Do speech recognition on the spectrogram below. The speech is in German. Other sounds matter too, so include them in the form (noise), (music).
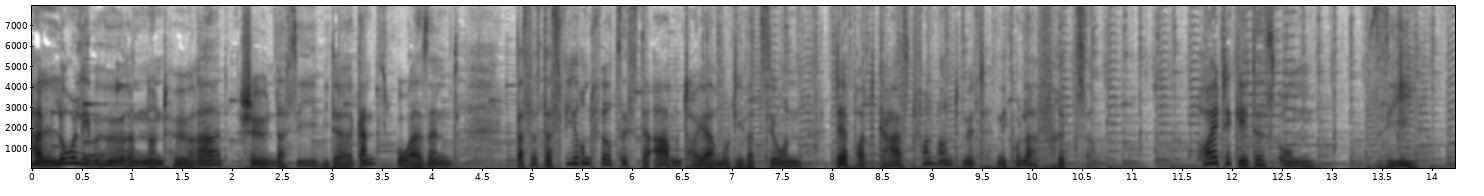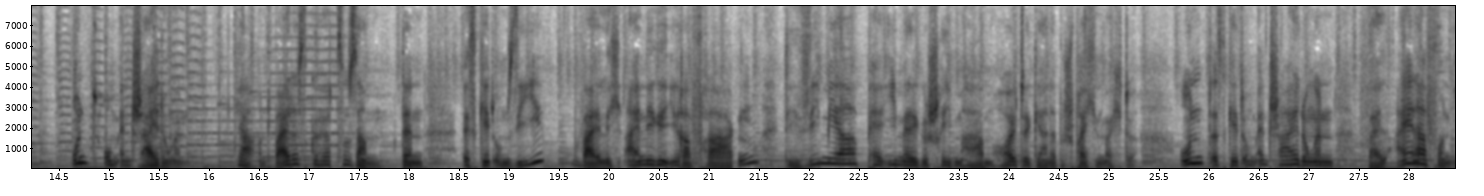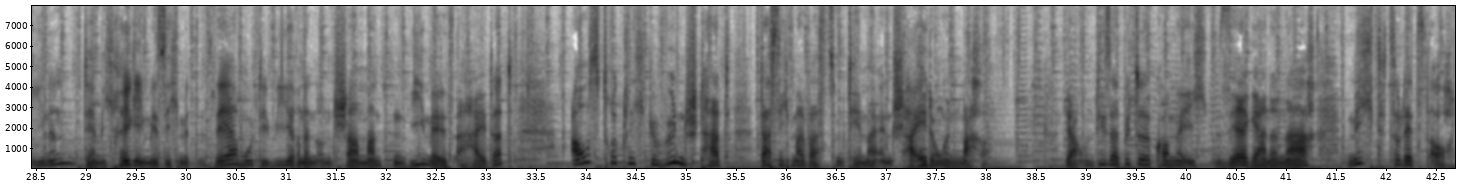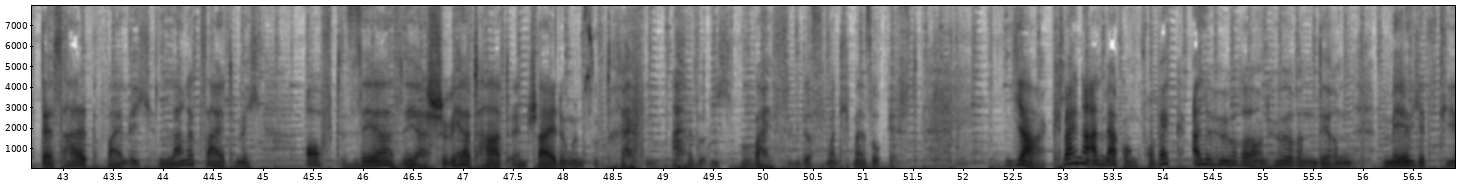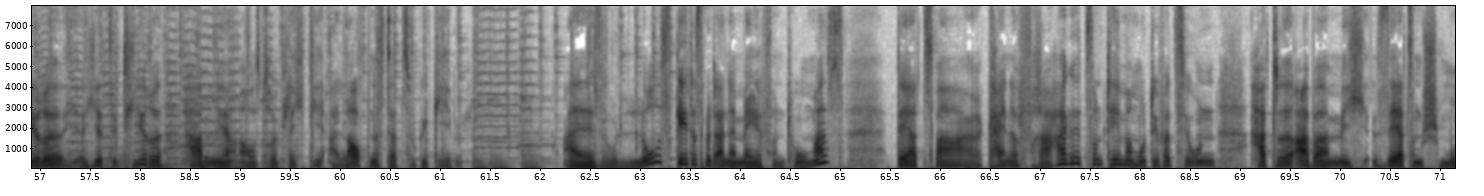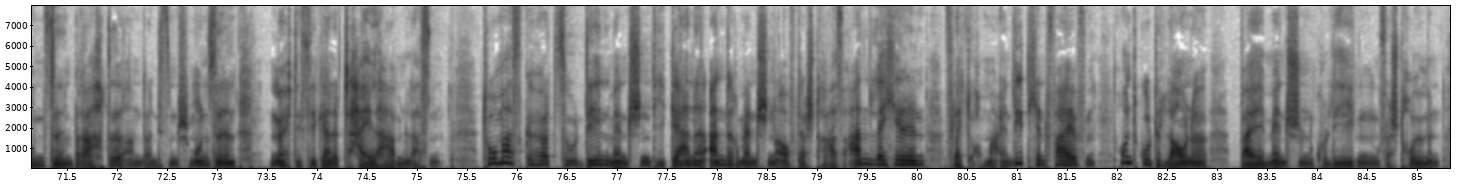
Hallo, liebe Hörerinnen und Hörer, schön, dass Sie wieder ganz Ohr sind. Das ist das 44. Abenteuer Motivation, der Podcast von und mit Nicola Fritze. Heute geht es um Sie und um Entscheidungen. Ja, und beides gehört zusammen, denn es geht um Sie, weil ich einige Ihrer Fragen, die Sie mir per E-Mail geschrieben haben, heute gerne besprechen möchte. Und es geht um Entscheidungen, weil einer von Ihnen, der mich regelmäßig mit sehr motivierenden und charmanten E-Mails erheitert, ausdrücklich gewünscht hat, dass ich mal was zum Thema Entscheidungen mache. Ja, und dieser Bitte komme ich sehr gerne nach, nicht zuletzt auch deshalb, weil ich lange Zeit mich oft sehr, sehr schwer tat, Entscheidungen zu treffen. Also ich weiß, wie das manchmal so ist. Ja, kleine Anmerkung vorweg. Alle Hörer und Hörerinnen, deren Mail jetzt hier, hier zitiere, haben mir ausdrücklich die Erlaubnis dazu gegeben. Also, los geht es mit einer Mail von Thomas der zwar keine Frage zum Thema Motivation hatte, aber mich sehr zum Schmunzeln brachte. Und an diesem Schmunzeln möchte ich Sie gerne teilhaben lassen. Thomas gehört zu den Menschen, die gerne andere Menschen auf der Straße anlächeln, vielleicht auch mal ein Liedchen pfeifen und gute Laune bei Menschen, Kollegen verströmen.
